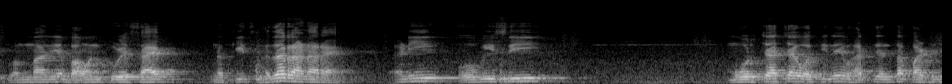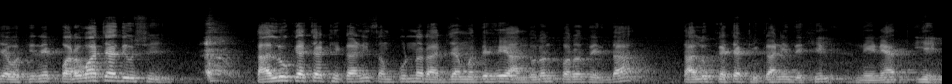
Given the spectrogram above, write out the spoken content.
सन्मान्य बावनकुळे साहेब नक्कीच हजर राहणार आहे. आणि ओबीसी मोर्चाच्या वतीने भारतीय जनता पार्टीच्या वतीने परवाच्या दिवशी तालुक्याच्या ठिकाणी संपूर्ण राज्यामध्ये हे आंदोलन परत एकदा तालुक्याच्या ठिकाणी देखील नेण्यात येईल.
